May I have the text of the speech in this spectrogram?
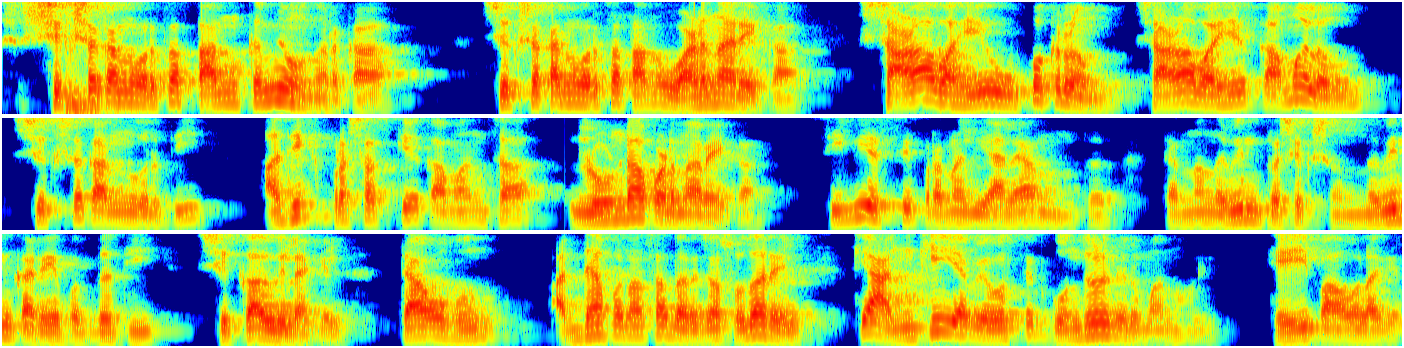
शिक्षकांवरचा ताण कमी होणार का? शिक्षकांवरचा ताण वाढणार आहे का? शाळाबाह्य उपक्रम शाळाबाह्य कामं लावून शिक्षकांवरती अधिक प्रशासकीय कामांचा लोंढा पडणार आहे का? सीबीएसई प्रणाली आल्यानंतर त्यांना नवीन प्रशिक्षण नवीन कार्यपद्धती शिकावी लागेल. त्याहून अध्यापनाचा दर्जा सुधारेल की आणखी या व्यवस्थेत गोंधळ निर्माण होईल हेही पाहावं लागेल.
